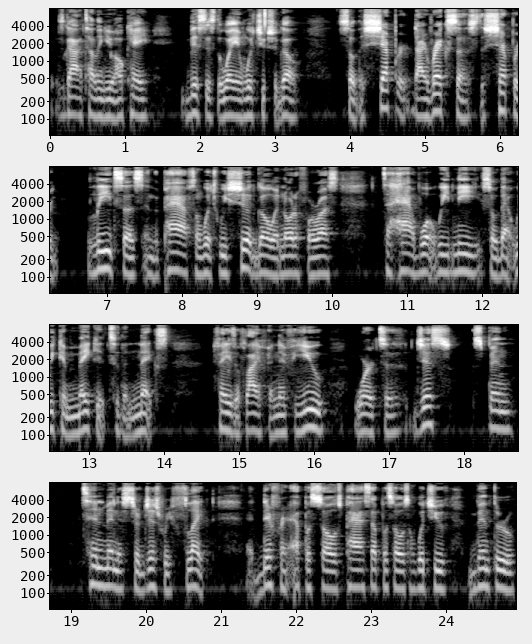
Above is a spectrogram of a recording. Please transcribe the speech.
It was God telling you, okay, this is the way in which you should go. So the shepherd directs us, the shepherd leads us in the paths in which we should go in order for us to have what we need so that we can make it to the next phase of life. And if you were to just spend 10 minutes to just reflect at different episodes, past episodes in which you've been through,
